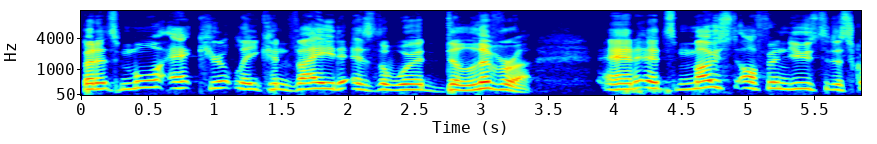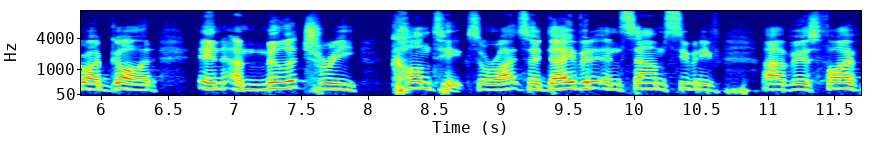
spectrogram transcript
but it's more accurately conveyed as the word deliverer. And it's most often used to describe God in a military context, all right? So, David in Psalm 70, uh, verse 5,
